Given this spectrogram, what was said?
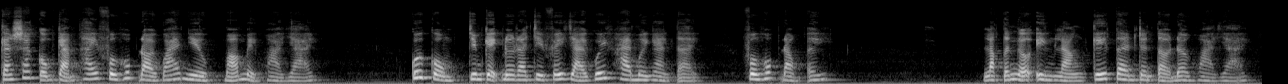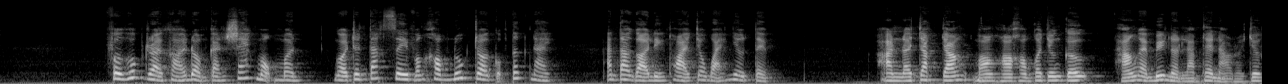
Cảnh sát cũng cảm thấy phương hút đòi quá nhiều, mở miệng hòa giải. Cuối cùng, chim kiệt đưa ra chi phí giải quyết 20.000 tệ. Phương hút đồng ý. Lạc tĩnh ngữ yên lặng, ký tên trên tờ đơn hòa giải. Phương hút rời khỏi đồn cảnh sát một mình, ngồi trên taxi vẫn không nuốt trôi cục tức này anh ta gọi điện thoại cho quản như tiệp. Anh đã chắc chắn bọn họ không có chứng cứ. Hẳn em biết nên làm thế nào rồi chứ?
